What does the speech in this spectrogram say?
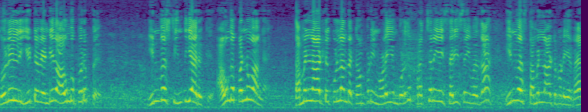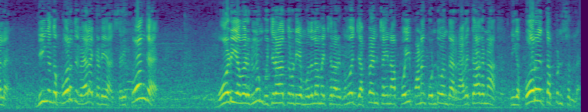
தொழில் ஈட்ட வேண்டியது அவங்க பொறுப்பு. இன்வெஸ்ட் இந்தியா இருக்கு. அவங்க பண்ணுவாங்க. தமிழ்நாட்டுக்குள்ள அந்த கம்பெனி நுழையும் பொழுது பிரச்சனையை சரி செய்வதுதான் இன்வெஸ்ட் தமிழ்நாட்டினுடைய வேலை. நீங்க அங்க போறது வேலை கிடையாது. சரி போங்க. மோடி அவர்களும் குஜராத்தினுடைய முதலமைச்சராக இருக்கும்போது ஜப்பான் சைனா போய் பணம் கொண்டு வந்தாரு. அதுக்காக நான் நீங்க போறது தப்புன்னு சொல்ல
